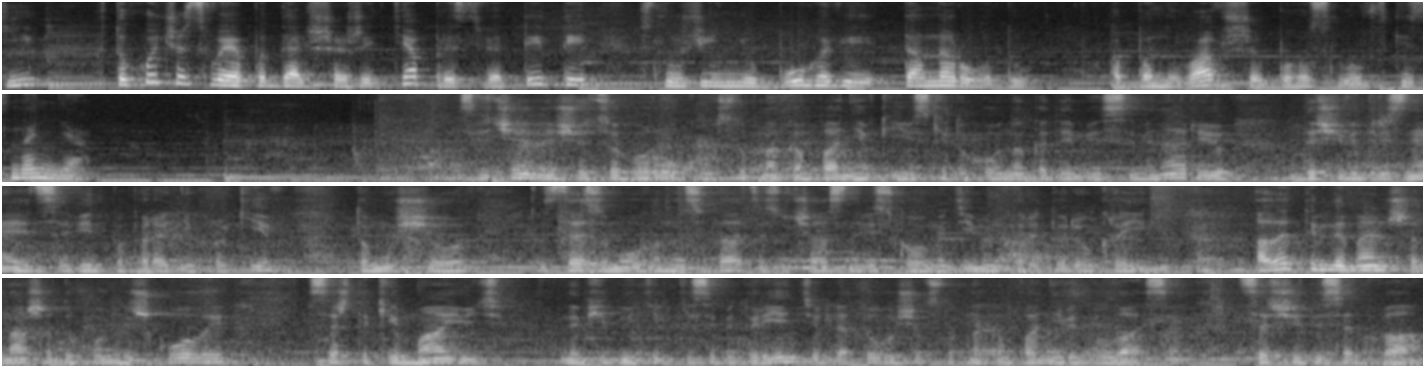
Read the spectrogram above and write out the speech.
ті, хто хоче своє подальше життя присвятити служінню Богові та народу, опанувавши богословські знання. Звичайно, що цього року вступна кампанія в Київській духовній академії семінарію дещо відрізняється від попередніх років, тому що це зумовлена ситуація сучасними військовими діями на території України. Але тим не менше, наші духовні школи все ж таки мають необхідну кількість абітурієнтів для того, щоб вступна кампанія відбулася. Це 62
